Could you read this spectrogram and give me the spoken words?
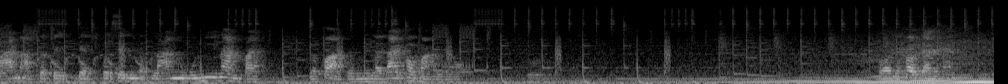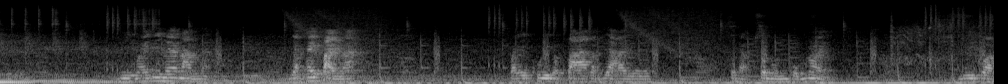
ร้านอาจจะไปแบ่งเปอร์เซ็นต์กับร้านนู้นนี่นั่นไป แล้วก็อาจจะมีรายได้เข้ามาแล้ว พอจะเข้าใจไหมดีไหมที่แนะนำเนี่ยอยากให้ไปนะ ไปคุยกับตากับยายเลย สนับสนุนผมหน่อย ดีกว่า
